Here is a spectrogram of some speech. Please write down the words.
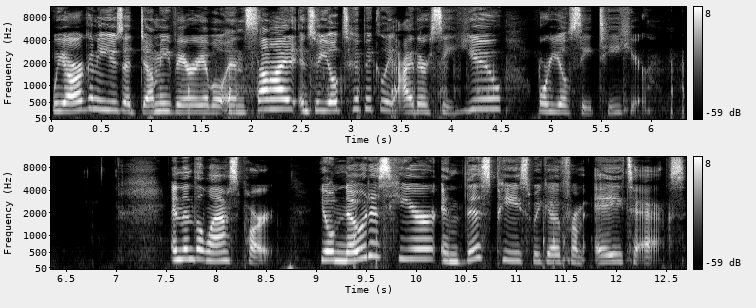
we are going to use a dummy variable inside, and so you'll typically either see u or you'll see t here. And then the last part, you'll notice here in this piece we go from a to x.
